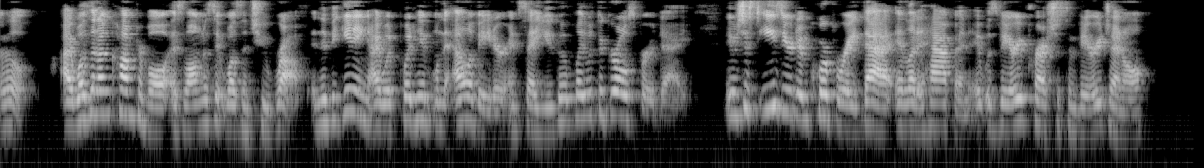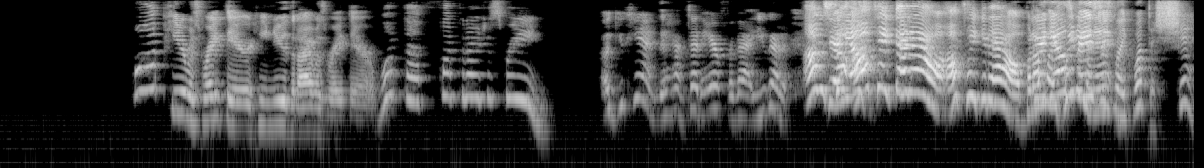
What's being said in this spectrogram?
Ugh. I wasn't uncomfortable as long as it wasn't too rough. In the beginning, I would put him on the elevator and say, You go play with the girls for a day. It was just easier to incorporate that and let it happen. It was very precious and very gentle. What? Peter was right there. He knew that I was right there. What the fuck did I just read? Oh, you can't have dead air for that. You gotta. I'm so, I'll take that out. I'll take it out. But Danielle's I'm like, wait a face minute. is like, what the shit?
